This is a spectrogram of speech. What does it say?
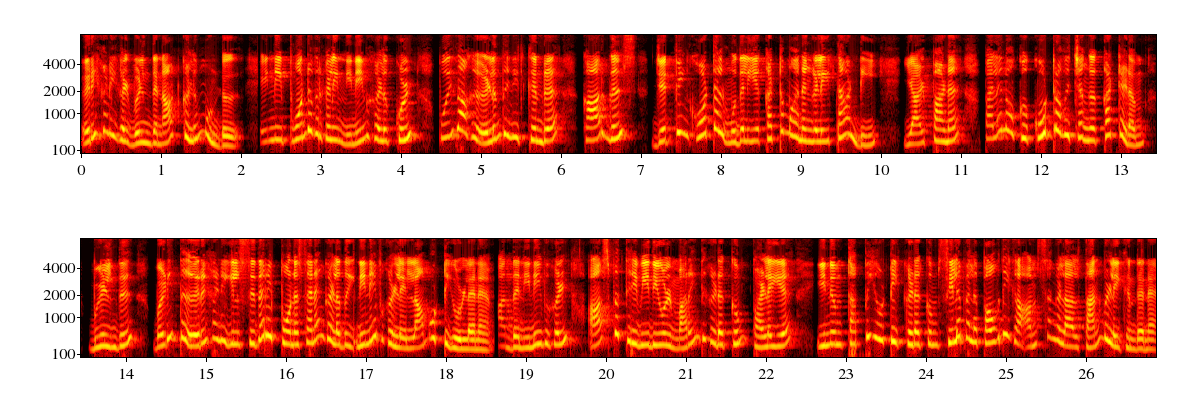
எரிகணைகள் விழுந்த நாட்களும் உண்டு. என்னை போன்றவர்களின் நினைவுகளுக்குள் புதிதாக எழுந்து நிற்கின்ற கார்கில்ஸ் ஜெட்விங் ஹோட்டல் முதலிய கட்டுமானங்களை தாண்டி யாழ்ப்பாண பலநோக்கு கூட்டுறவு சங்க கட்டடம் வீழ்ந்து வெடித்த எருகணியில் சிதறிப்போன சனங்களது நினைவுகள் எல்லாம் ஒட்டியுள்ளன. அந்த நினைவுகள் ஆஸ்பத்திரி வீதியுள் மறைந்து கிடக்கும் பழைய இன்னும் தப்பியொட்டி கிடக்கும் சில பல பௌதிக அம்சங்களால் தான் விளைகின்றன.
